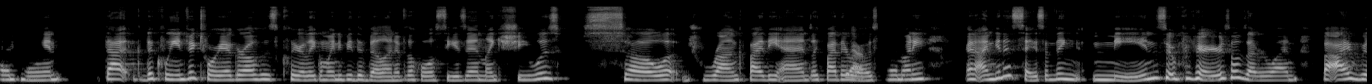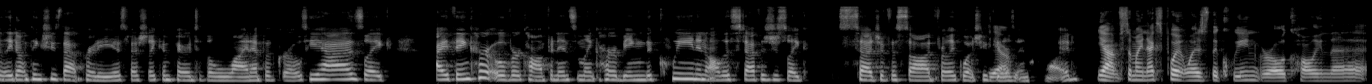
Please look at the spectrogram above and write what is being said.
champagne. That the Queen Victoria girl, who's clearly going to be the villain of the whole season, like she was so drunk by the end, like by the Yeah. rose ceremony. And I'm gonna say something mean, so prepare yourselves, everyone. But I really don't think she's that pretty, especially compared to the lineup of girls he has. Like, I think her overconfidence and like her being the queen and all this stuff is just like such a facade for like what she feels Yeah. inside. Yeah. So my next point was the queen girl calling the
